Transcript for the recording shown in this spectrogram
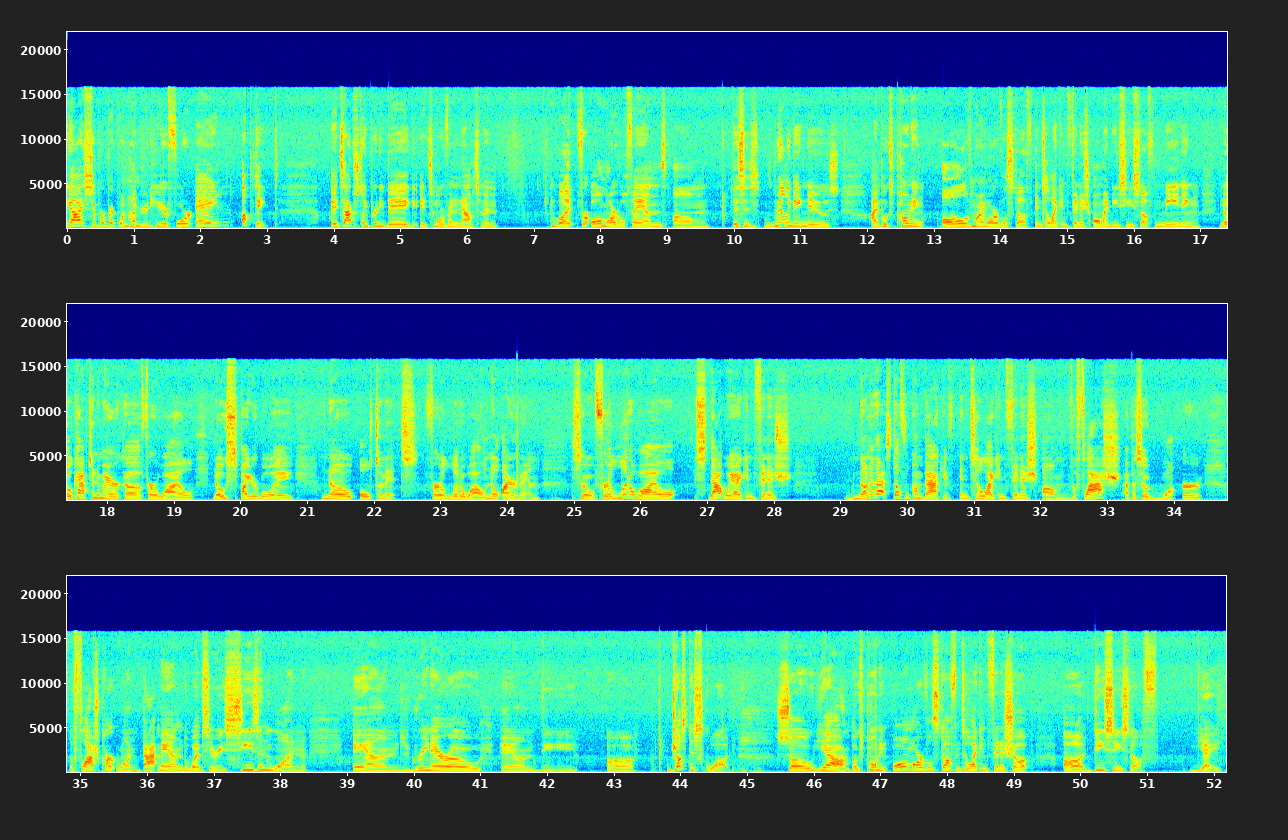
Hey guys, SuperVic100 here for a update. It's actually pretty big. It's more of an announcement, but for all Marvel fans, um, this is really big news. I'm postponing all of my Marvel stuff until I can finish all my DC stuff, meaning no Captain America for a while, no Spider-Boy, no Ultimates for a little while, no Iron Man. So for a little while, that way I can finish none of that stuff will come back if until I can finish um, the Flash episode one or the Flash part one, Batman the web series season one, and Green Arrow and the uh, Justice Squad. So yeah, I'm postponing all Marvel stuff until I can finish up uh, DC stuff. Yay.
